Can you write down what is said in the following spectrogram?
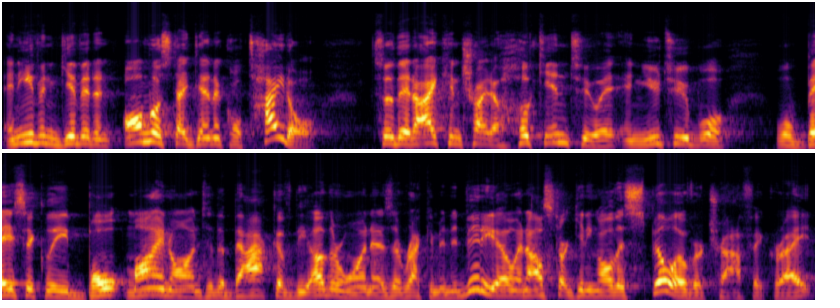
and even give it an almost identical title so that I can try to hook into it and YouTube will will basically bolt mine onto the back of the other one as a recommended video and I'll start getting all this spillover traffic, right?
